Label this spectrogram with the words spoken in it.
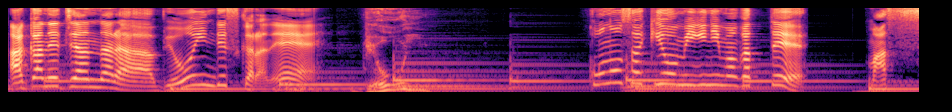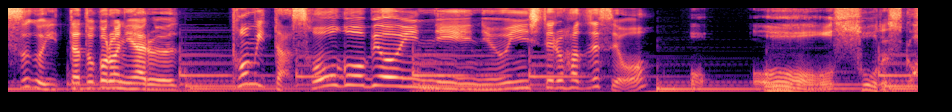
あかねちゃんなら病院ですからね。病院？この先を右に曲がって、まっすぐ行ったところにある富田総合病院に入院してるはずですよ。ああ、そうですか。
